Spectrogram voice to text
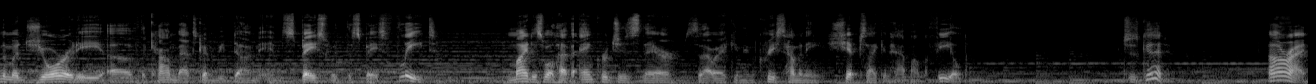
the majority of the combat's going to be done in space with the space fleet, might as well have anchorages there so that way I can increase how many ships I can have on the field. Which is good. Alright.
